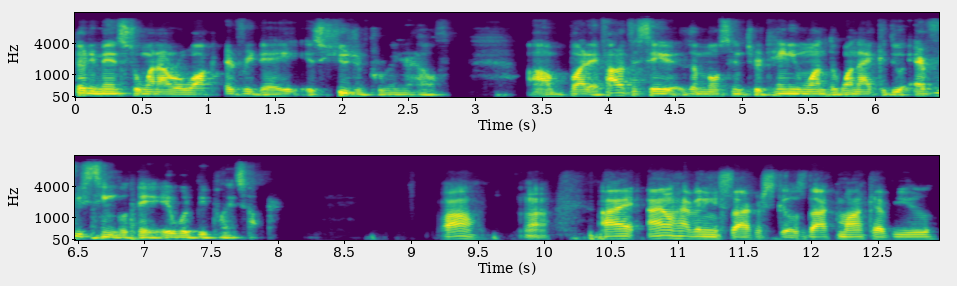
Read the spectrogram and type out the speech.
30 minutes to one hour walk every day is huge improving your health. Um, but if I had to say the most entertaining one, the one I could do every single day, it would be playing soccer. Wow. wow. I, I don't have any soccer skills. Doc Mok, have you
